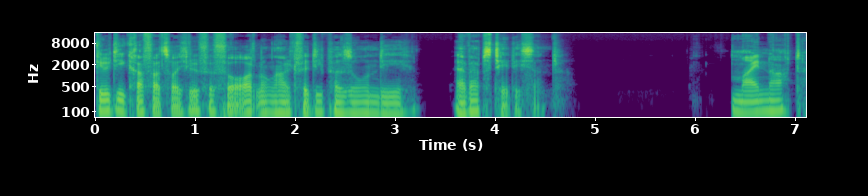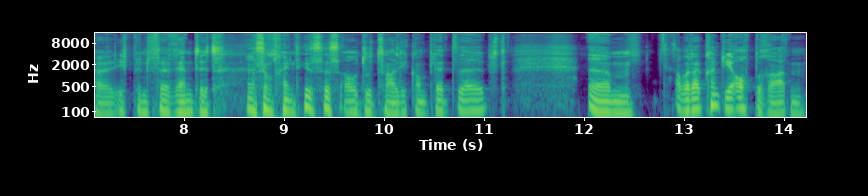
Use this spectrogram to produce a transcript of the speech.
gilt die Kraftfahrzeughilfeverordnung halt für die Personen, die erwerbstätig sind. Mein Nachteil, ich bin verrentet. Also mein nächstes Auto zahle ich komplett selbst. Ähm, aber da könnt ihr auch beraten.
